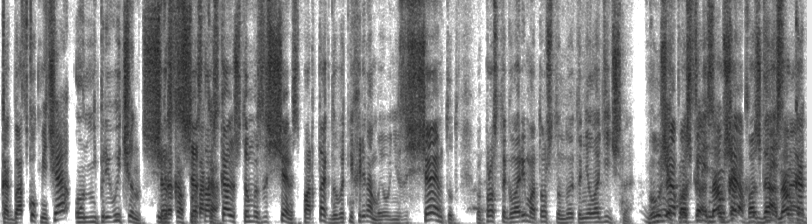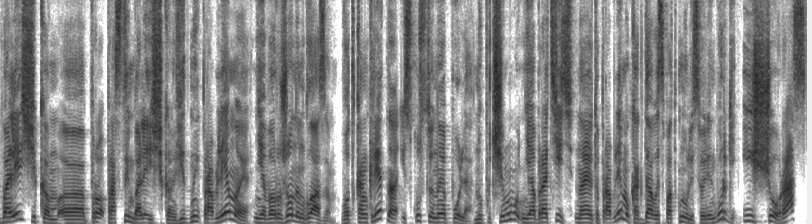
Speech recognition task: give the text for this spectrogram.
как бы отскок мяча, он непривычен сейчас, игрокам Сейчас нам скажут, что мы защищаем Спартак, да вот ни хрена мы его не защищаем тут. Мы просто говорим о том, что ну, это нелогично. Вы Нет, уже обожглись, нам уже как, обожглись да, нам как болельщикам, э, про, простым болельщикам, видны проблемы невооруженным глазом. Вот конкретно искусственное поле. Ну почему не обратить на эту проблему, когда вы споткнулись в Оренбурге, и еще раз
